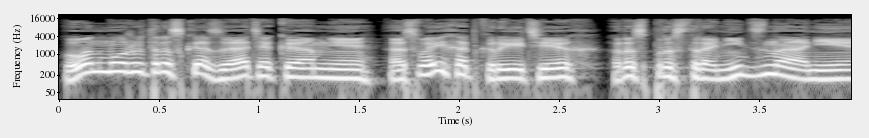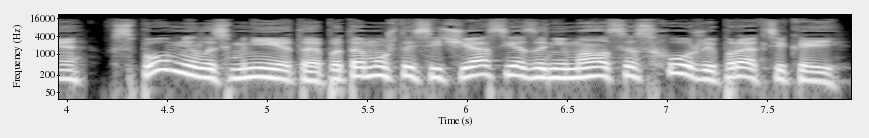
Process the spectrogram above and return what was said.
Он может рассказать о камне, о своих открытиях, распространить знания. Вспомнилось мне это, потому что сейчас я занимался схожей практикой.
